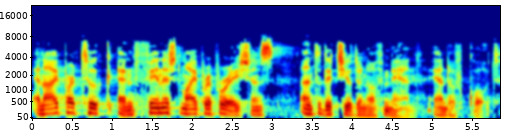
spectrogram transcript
And I partook and finished my preparations unto the children of men. End of quote.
